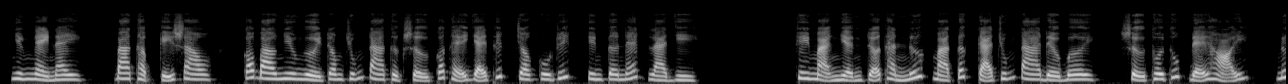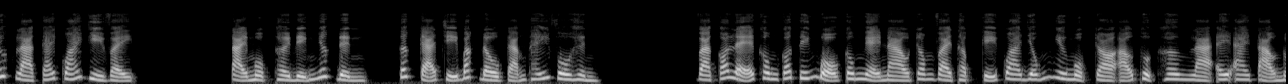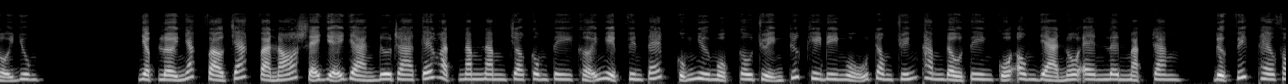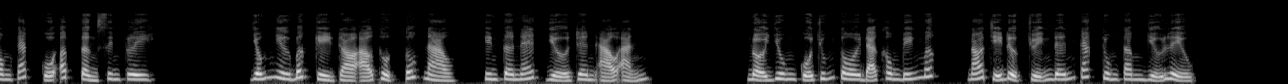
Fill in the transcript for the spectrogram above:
Nhưng ngày nay, ba thập kỷ sau, có bao nhiêu người trong chúng ta thực sự có thể giải thích cho Kurik Internet là gì? Khi mạng nhện trở thành nước mà tất cả chúng ta đều bơi, sự thôi thúc để hỏi, nước là cái quái gì vậy? Tại một thời điểm nhất định, tất cả chỉ bắt đầu cảm thấy vô hình. Và có lẽ không có tiến bộ công nghệ nào trong vài thập kỷ qua giống như một trò ảo thuật hơn là AI tạo nội dung. Nhập lời nhắc vào chat và nó sẽ dễ dàng đưa ra kế hoạch 5 năm cho công ty khởi nghiệp fintech cũng như một câu chuyện trước khi đi ngủ trong chuyến thăm đầu tiên của ông già Noel lên mặt trăng, được viết theo phong cách của Upton Sinclair. Giống như bất kỳ trò ảo thuật tốt nào, Internet dựa trên ảo ảnh. Nội dung của chúng tôi đã không biến mất, nó chỉ được chuyển đến các trung tâm dữ liệu.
